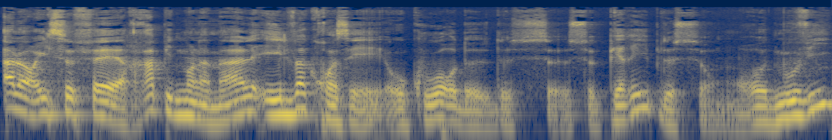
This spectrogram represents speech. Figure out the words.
Alors, il se fait rapidement la malle et il va croiser au cours de, ce, périple, de son road movie,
